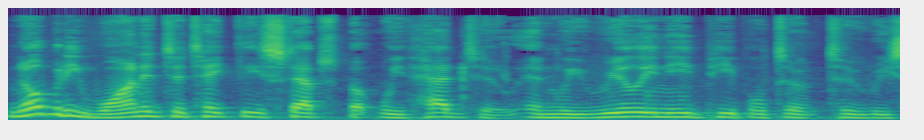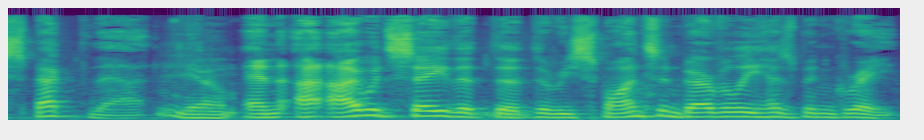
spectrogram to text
nobody wanted to take these steps, but we've had to, and we really need people to, to respect that. Yeah. And I, I would say that the, the response in Beverly has been great.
